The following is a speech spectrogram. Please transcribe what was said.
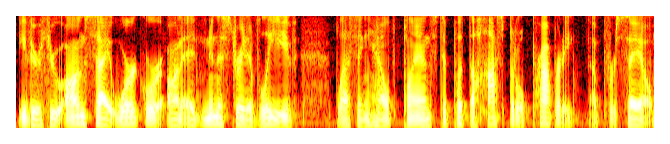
either through on site work or on administrative leave. Blessing Health plans to put the hospital property up for sale.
